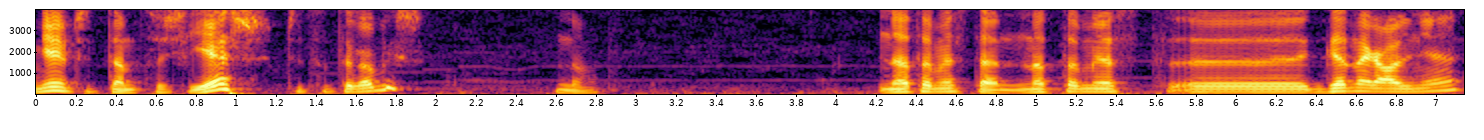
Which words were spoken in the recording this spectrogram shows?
Nie wiem, czy tam coś jesz, czy co ty robisz? No. Natomiast ten, natomiast yy, generalnie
